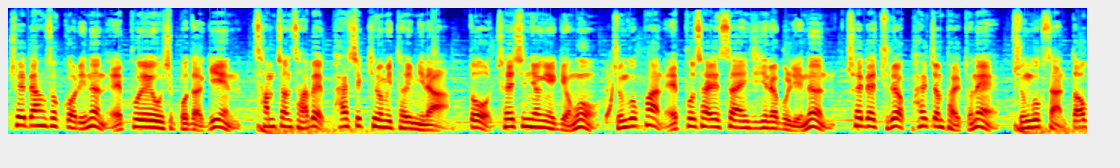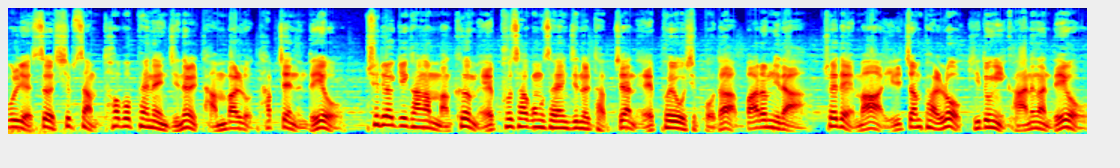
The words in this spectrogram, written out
최대 항속거리는 FA-50보다 긴 3,480km입니다. 또 최신형의 경우 중국판 F414 엔진이라 불리는 최대 추력 8.8톤의 중국산 WS13 터보팬 엔진을 단발로 탑재했는데요. 추력이 강한 만큼 F404 엔진을 탑재한 FA50보다 빠릅니다. 최대 마 1.8로 기동이 가능한데요.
